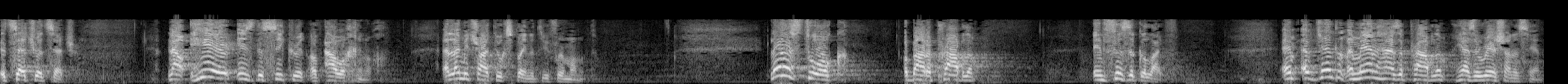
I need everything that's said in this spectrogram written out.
etc., etc. Now, here is the secret of our chinuch. And let me try to explain it to you for a moment. Let us talk about a problem in physical life. A, a, gentleman, a man has a problem, he has a rash on his hand.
